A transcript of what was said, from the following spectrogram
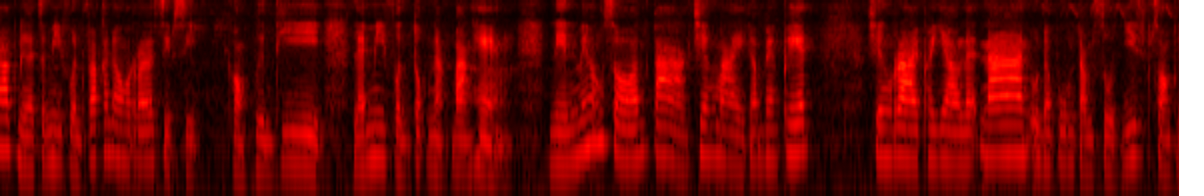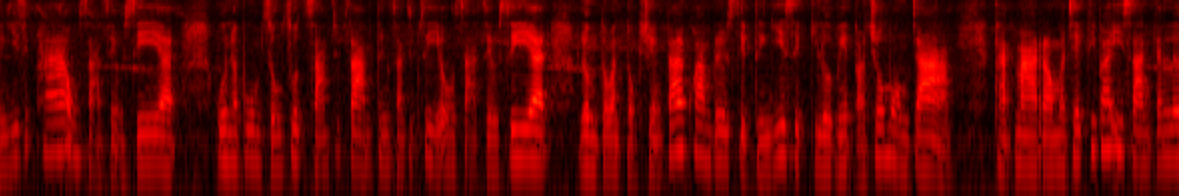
ภาคเหนือจะมีฝนฟ้าขนองร้อยละสิบสิบของพื้นที่ และมีฝนตกหนักบางแห่ง เน้นแม่ฮ่องสอน ตาก เชียงใหม่กำแพงเพชร เชียงรายพะเยาและน่าน อุณหภูมิต่ำสุด 22-25 องศาเซลเซียส อุณหภูมิสูงสุด 33-34 องศาเซลเซียส ลมตะวันตกเฉียงใต้ความเร็ว 10-20 กิโลเมตรต่อชั่วโมงจ้า ถัดมาเรามาเช็คที่ภาคอีสานกันเล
